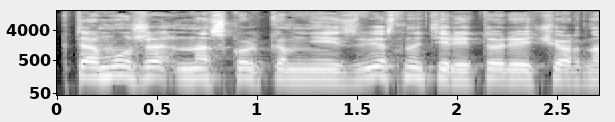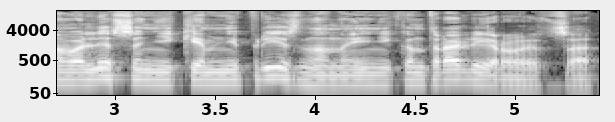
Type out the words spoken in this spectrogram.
К тому же, насколько мне известно, территория Черного леса никем не признана и не контролируется.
